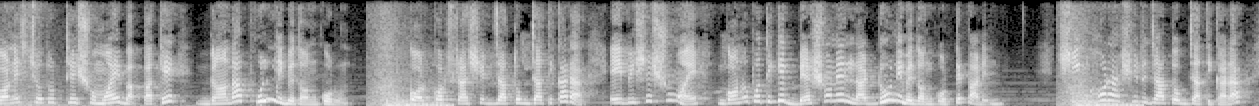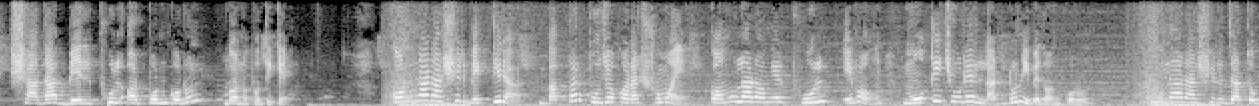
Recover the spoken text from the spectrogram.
গণেশ চতুর্থীর সময় বাপ্পাকে গাঁদা ফুল নিবেদন করুন। কর্কট রাশির জাতক জাতিকারা এই বিশেষ সময় গণপতিকে বেসনের লাড্ডুও নিবেদন করতে পারেন। সিংহ রাশির জাতক জাতিকারা সাদা বেল ফুল অর্পণ করুন গণপতিকে। কন্যা রাশির ব্যক্তিরা বাপ্পার পুজো করার সময় কমলা রঙের ফুল এবং মতিচুরের লাড্ডু নিবেদন করুন। তুলা রাশির জাতক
